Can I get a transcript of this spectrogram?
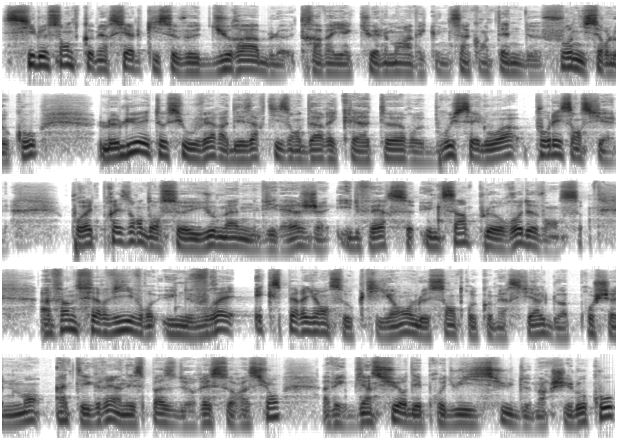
Si le centre commercial qui se veut durable travaille actuellement avec une cinquantaine de fournisseurs locaux, le lieu est aussi ouvert à des artisans d'art et créateurs bruxellois pour l'essentiel. Être présent dans ce Human Village, il verse une simple redevance. Afin de faire vivre une vraie expérience aux clients, le centre commercial doit prochainement intégrer un espace de restauration avec bien sûr des produits issus de marchés locaux,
